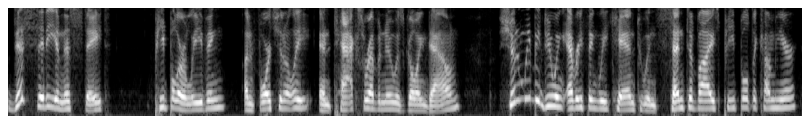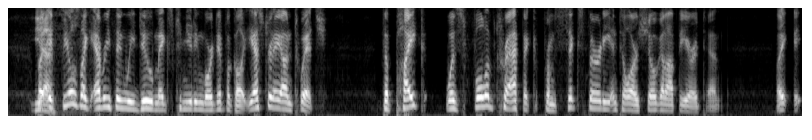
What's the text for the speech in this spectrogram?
this city and this state, people are leaving, unfortunately, and tax revenue is going down. Shouldn't we be doing everything we can to incentivize people to come here? But it feels like everything we do makes commuting more difficult. Yesterday on Twitch, the Pike was full of traffic from 6:30 until our show got off the air at 10. Like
